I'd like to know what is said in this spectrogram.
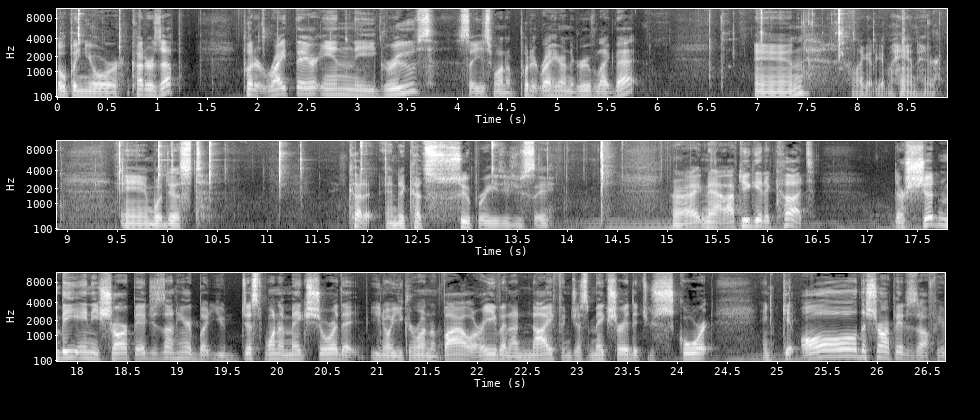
open your cutters up, put it right there in the grooves. So you just want to put it right here in the groove like that. And well, I got to get my hand here. And we'll just cut it. And it cuts super easy as you see. All right, now after you get it cut, there shouldn't be any sharp edges on here, but you just want to make sure that you know you can run a file or even a knife and just make sure that you score it and get all the sharp edges off here.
